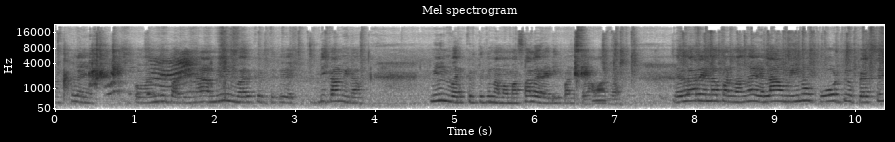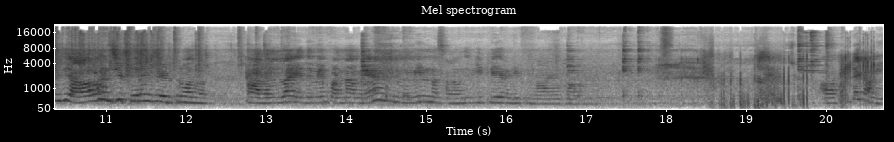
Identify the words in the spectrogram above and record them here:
மக்களே இப்போ வந்து பார்த்தீங்கன்னா மீன் வறுக்கிறதுக்கு இப்படி காமிடா. மீன் வறுக்கிறதுக்கு நம்ம மசாலா ரெடி பண்ணிக்கலாம் வாங்க. எல்லாரும் என்ன பண்ணுவாங்க? எல்லா மீனும் போட்டு பிசைஞ்சு ஆராய்ச்சி பிரிஞ்சு எடுத்துருவாங்க. அதெல்லாம் எதுவுமே பண்ணாம நம்ம மீன் மசாலா வந்து வீட்லேயே ரெடி பண்ணலாம் அழகா வாங்க. காமி.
